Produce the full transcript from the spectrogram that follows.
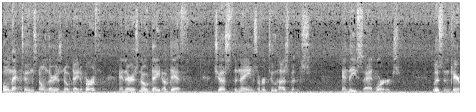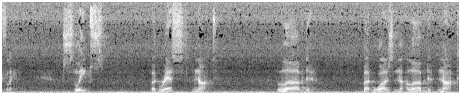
On that tombstone, there is no date of birth and there is no date of death just the names of her two husbands and these sad words. Listen carefully. Sleeps, but rests not. Loved, but was loved not.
